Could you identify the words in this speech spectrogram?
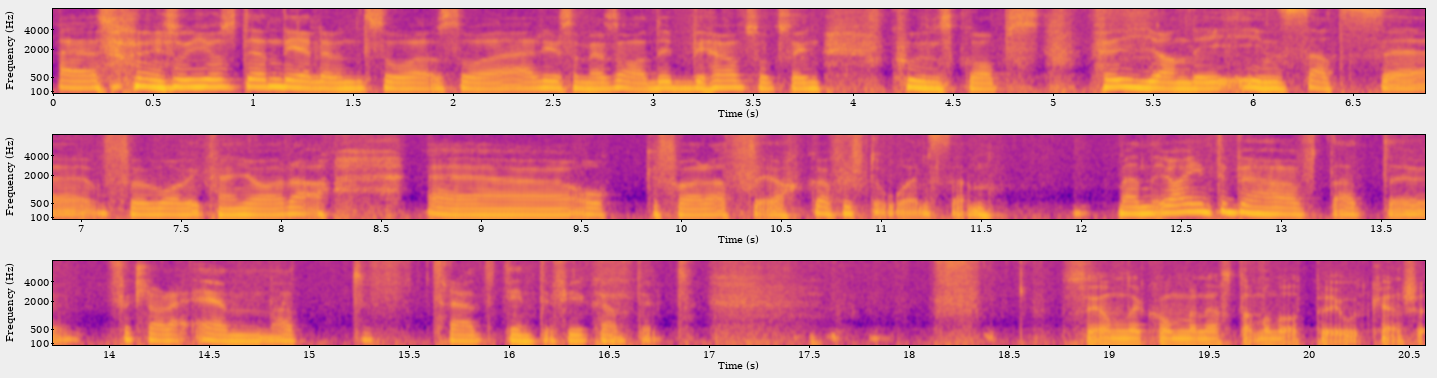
Eh, så just den delen så, så är det ju som jag sa, det behövs också en kunskapshöjande insats eh, för vad vi kan göra. Och för att öka förståelsen. Men jag har inte behövt att eh, förklara än att trädet inte är fyrkantigt. Se om det kommer nästa mandatperiod kanske.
